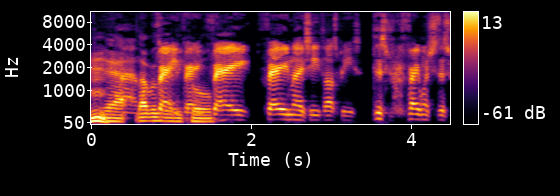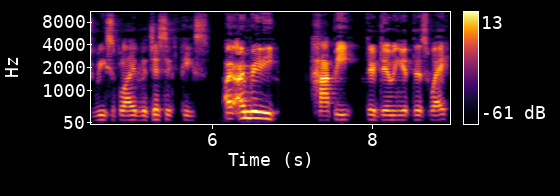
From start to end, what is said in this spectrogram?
Mm. Yeah, Um, that was very, really very, cool. very, very nice ethos piece. This very much this resupplied logistics piece. I, I'm really happy they're doing it this way.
